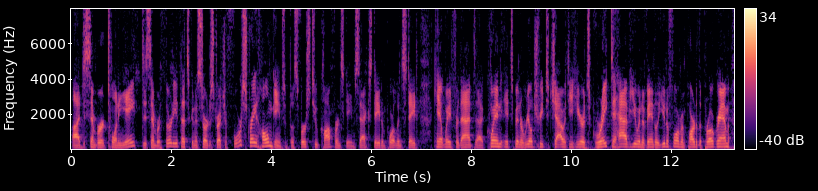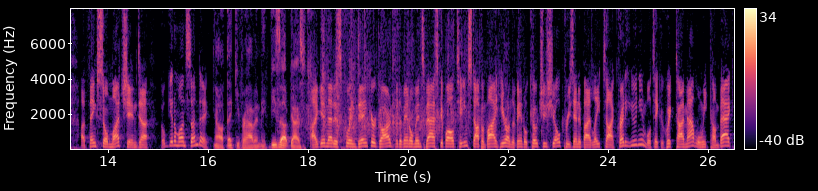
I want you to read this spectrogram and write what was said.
uh, December 28th, December 30th, that's going to start a stretch of four straight home games with those first two conference games, Sac State and Portland State. Can't wait for that. Uh, Quinn, it's been a real treat to chat with you here. It's great to have you in a Vandal uniform and part of the program. Uh, thanks so much, and uh, go get them on Sunday. Oh, thank you for having me. Visa up, guys. Again, that is Quinn Denker, guard for the Vandal men's basketball team, stopping by here on the Vandal Coaches Show, presented by Latah Credit Union. We'll take a quick timeout. When we come back,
